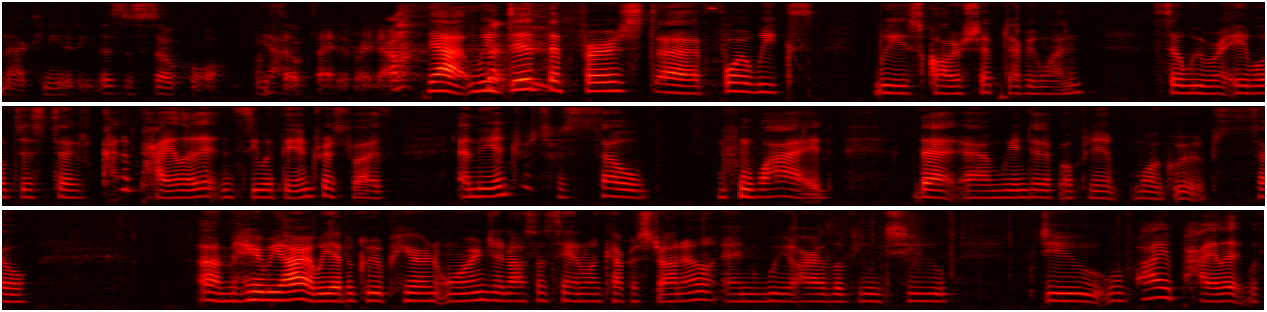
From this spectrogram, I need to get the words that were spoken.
that community. This is so cool. I'm Yeah. so excited right now. Yeah, we did the first uh, four weeks. We scholarshiped everyone, so we were able just to kind of pilot it and see what the interest was, and the interest was so wide that um, we ended up opening up more groups. So um, here we are. We have a group here in Orange and also San Juan Capistrano, and we are looking to do. We'll probably pilot with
